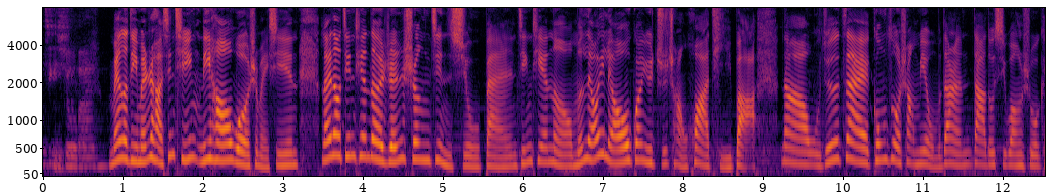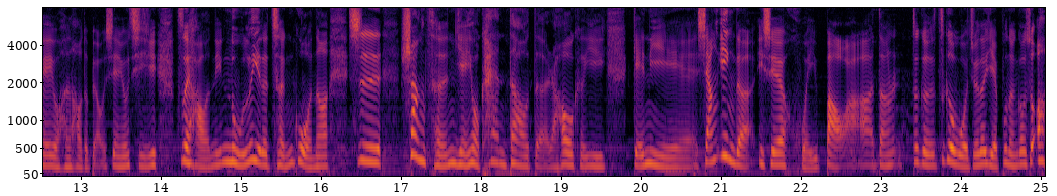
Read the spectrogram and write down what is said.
进修班，Melody 每日好心情。你好，我是美心，来到今天的人生进修班。今天呢，我们聊一聊关于职场话题吧。那我觉得在工作上面，我们当然大家都希望说可以有很好的表现，尤其最好你努力的成果呢是上层也有看到的，然后可以给你相应的一些回报啊。当然，这个这个我觉得也不能够说哦，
